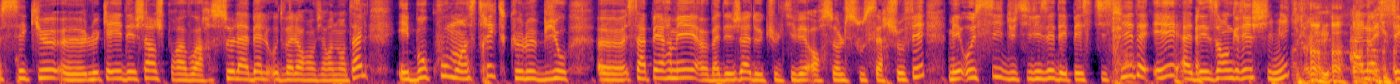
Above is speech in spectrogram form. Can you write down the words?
c'est que euh, le cahier des charges pour avoir ce label haute valeur environnementale est beaucoup moins strict que le bio. Euh, ça permet euh, bah, déjà de cultiver hors sol sous serre chauffée, mais aussi d'utiliser des pesticides et euh, des engrais chimiques. Alors, c'est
